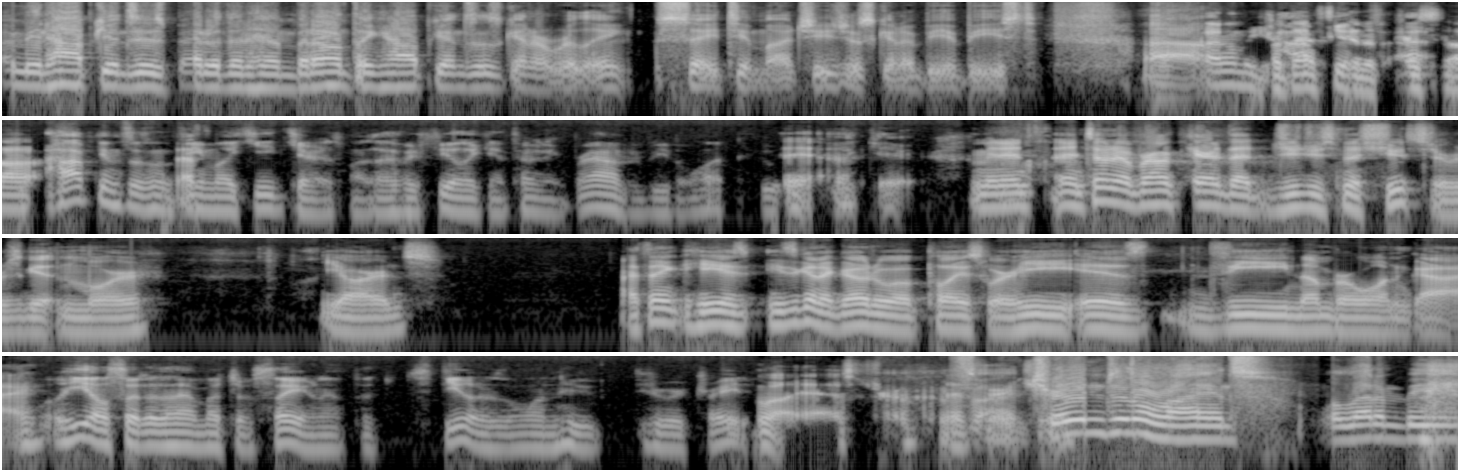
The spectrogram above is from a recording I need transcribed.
I mean, Hopkins is better than him, but I don't think Hopkins is going to really say too much. He's just going to be a beast. I Uh, don't think But that's Hopkins. gonna piss off. Hopkins doesn't that's- seem like he'd care as much. I feel like Antonio Brown would be the one who Yeah. would care. I mean, Antonio Brown cared that Juju Smith Schuster was getting more yards. I think he is. He's going to go to a place where he is the number one guy. Well, he also doesn't have much of a say in it. The Steelers are the one who who were traded. Well, yeah, that's true. That's fine. very true. Trade him to the Lions. We'll let him be.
